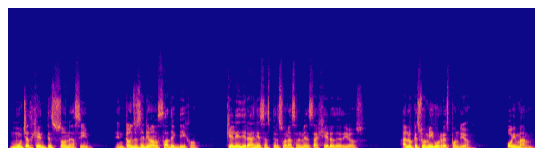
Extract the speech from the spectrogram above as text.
muchas gentes son así. Entonces el imam Sadiq dijo, ¿qué le dirán esas personas al mensajero de Dios? A lo que su amigo respondió, Oh imam,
